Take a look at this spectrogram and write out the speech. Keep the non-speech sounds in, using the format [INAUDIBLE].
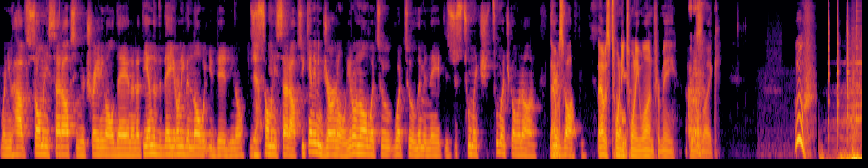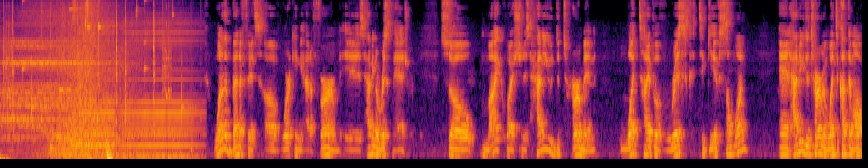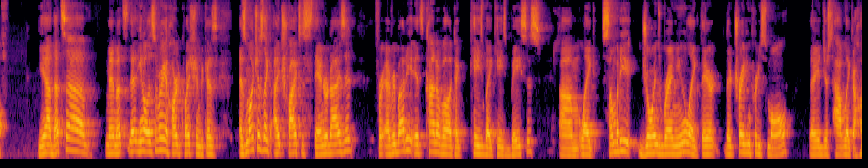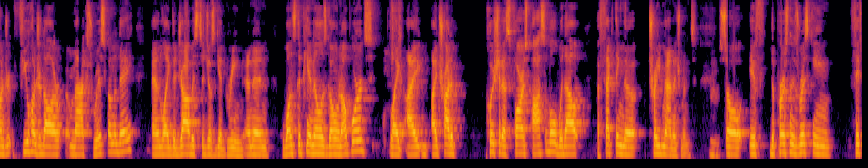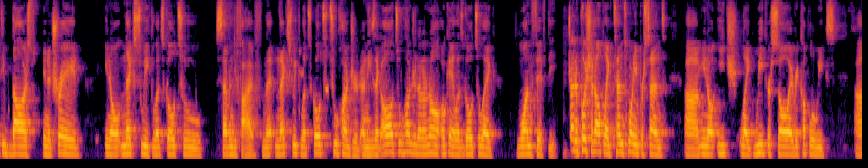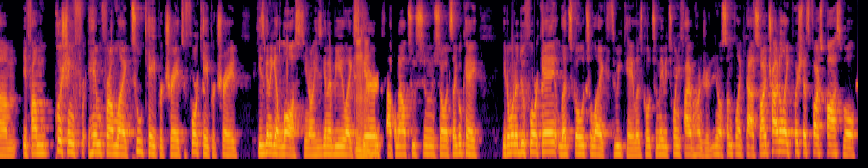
when you have so many setups and you're trading all day and then at the end of the day you don't even know what you did you know there's Yeah. just so many setups you can't even journal you don't know what to what to eliminate there's just too much too much going on That you're was exhausted that was 2021 for me. I was [CLEARS THROAT] like, whew. One of the benefits of working at a firm is having a risk manager. So, my question is how do you determine what type of risk to give someone and how do you determine when to cut them off? Yeah, that's uh man, that's that you know, it's a very hard question because as much as like I try to standardize it for everybody, it's kind of like a case by case basis. Um, like somebody joins brand new, like they're they're trading pretty small. They just have like a hundred few hundred dollar max risk on the day, and like the job is to just get green. And then once the PNL is going upwards, like I I try to push it as far as possible without affecting the trade management. Hmm. So if the person is risking fifty dollars in a trade, you know, next week let's go to seventy-five. Ne- next week let's go to two hundred, and he's like, "Oh, 200, I don't know. Okay, let's go to like one fifty. Try to push it up like 10, 20 percent. Um, you know, each like week or so, every couple of weeks. Um, if I'm pushing for him from like 2K per trade to 4K per trade, he's going to get lost. You know, he's going to be like Mhm. scared, stopping out too soon. So it's like, okay, you don't want to do 4K, let's go to like 3K, let's go to maybe 2,500, you know, something like that. So I try to like push as far as possible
